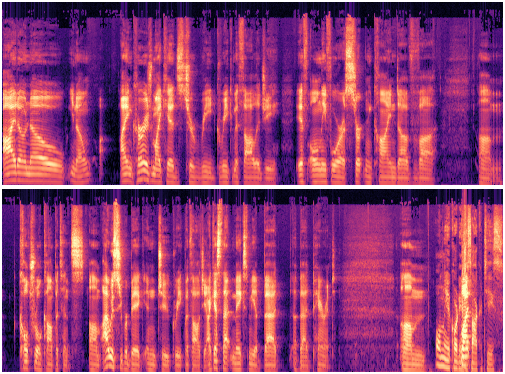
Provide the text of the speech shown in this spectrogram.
I don't know, you know, I encourage my kids to read Greek mythology, if only for a certain kind of uh, um, cultural competence. Um, I was super big into Greek mythology. I guess that makes me a bad a bad parent. Um, only according but, to Socrates.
